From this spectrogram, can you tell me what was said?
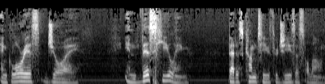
and glorious joy in this healing that has come to you through Jesus alone.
